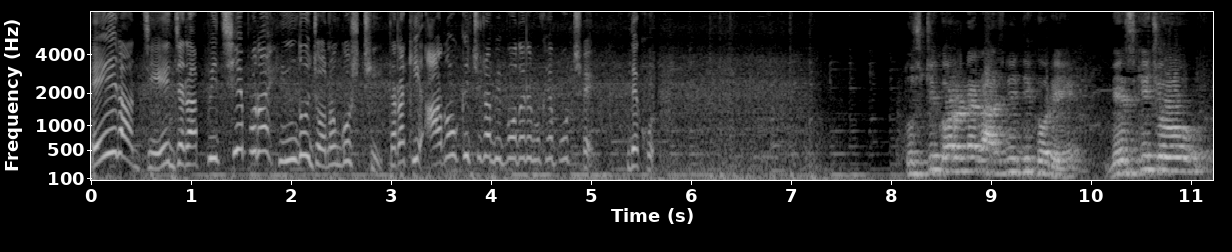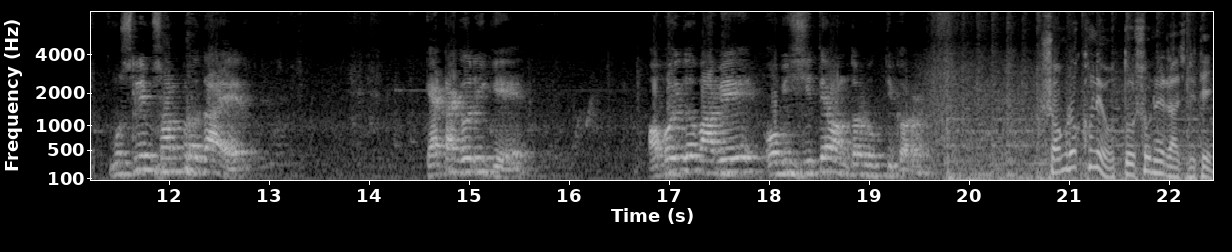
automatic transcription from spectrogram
এই রাজ্যে যারা পিছিয়ে পড়া হিন্দু জনগোষ্ঠী, তারা কি আরও কিছুটা বিপদের মুখে পড়ছে? দেখুন। তুষ্টিকরণের রাজনীতি করে বেশ কিছু মুসলিম সম্প্রদায়ের ক্যাটাগরিকে অবৈধভাবে ওবিসিতে অন্তর্ভুক্তিকরণ। সংরক্ষণেও তোষণের রাজনীতি,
